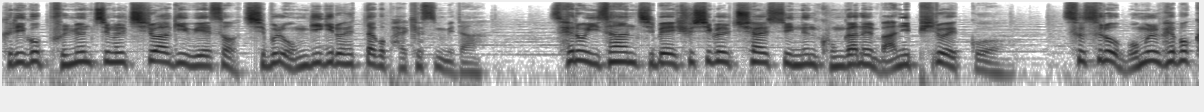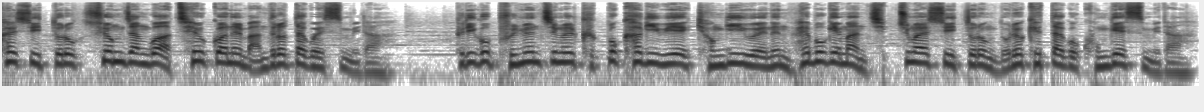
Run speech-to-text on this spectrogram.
그리고 불면증을 치료하기 위해서 집을 옮기기로 했다고 밝혔습니다. 새로 이사한 집에 휴식을 취할 수 있는 공간을 많이 필요했고 스스로 몸을 회복할 수 있도록 수영장과 체육관을 만들었다고 했습니다. 그리고 불면증을 극복하기 위해 경기 이후에는 회복에만 집중할 수 있도록 노력했다고 공개했습니다.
